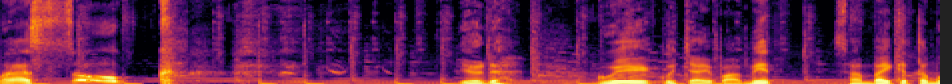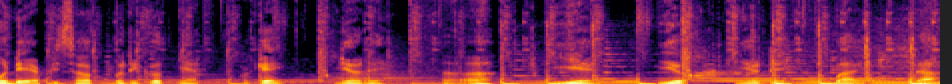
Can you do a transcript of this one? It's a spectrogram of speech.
Masuk. Yaudah, gue Kucai pamit. Sampai ketemu di episode berikutnya. Oke? Okay? Yaudah. Uh, uh, yeah. Yuk, yaudah. Bye. Dah.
